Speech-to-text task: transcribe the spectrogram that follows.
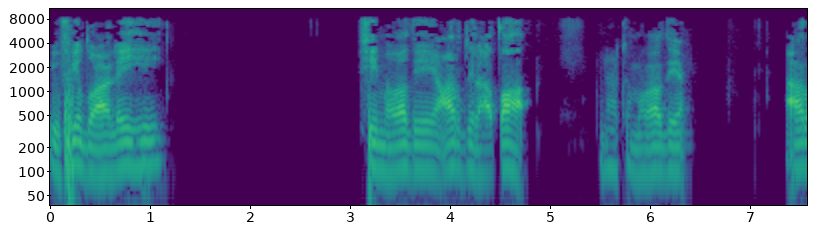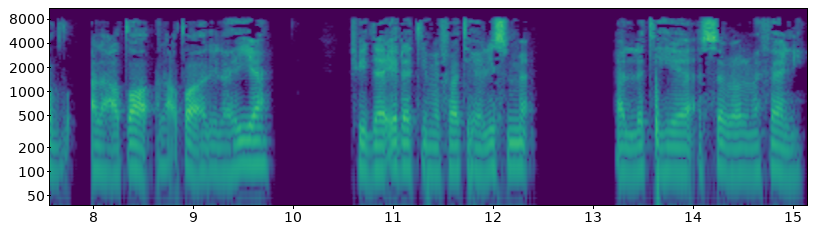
يفيض عليه في مواضع عرض العطاء. هناك مواضع عرض العطاء العطاء الإلهية في دائرة مفاتيح الاسم التي هي السبع المثاني.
